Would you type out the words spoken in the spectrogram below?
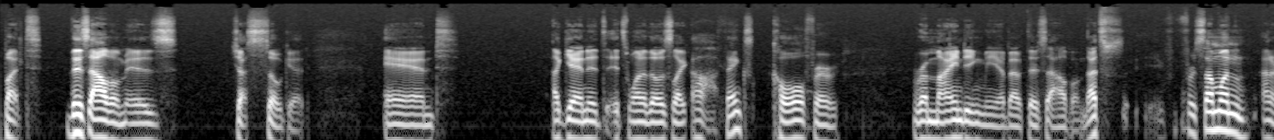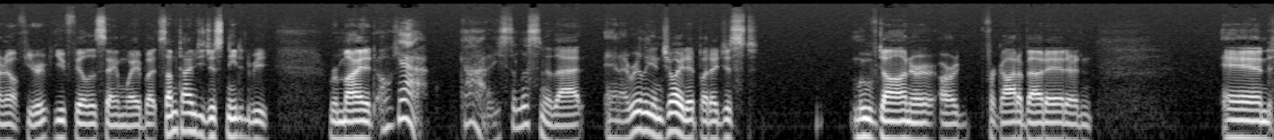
but this album is just so good, and again, it's it's one of those like, oh, thanks Cole for reminding me about this album. That's for someone I don't know if you you feel the same way, but sometimes you just needed to be reminded. Oh yeah, God, I used to listen to that, and I really enjoyed it, but I just moved on or or forgot about it, and and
